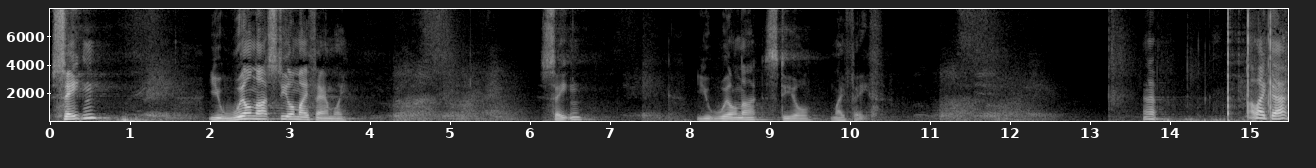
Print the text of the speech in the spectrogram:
Satan, you will not steal my family. Satan, you will not steal my faith. Eh, I like that.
